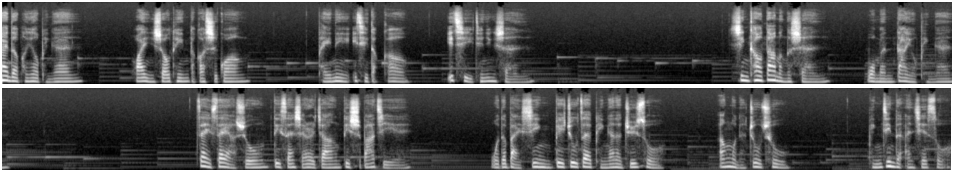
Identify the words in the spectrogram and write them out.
爱的朋友，平安！欢迎收听祷告时光，陪你一起祷告，一起亲近神。信靠大能的神，我们大有平安。在赛亚书第三十二章第十八节，我的百姓必住在平安的居所，安稳的住处，平静的安歇所。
